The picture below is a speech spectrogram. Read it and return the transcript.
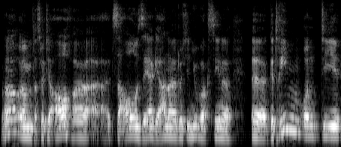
Ja, ähm, das wird ja auch äh, als Sau sehr gerne durch die New Work-Szene äh, getrieben und die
